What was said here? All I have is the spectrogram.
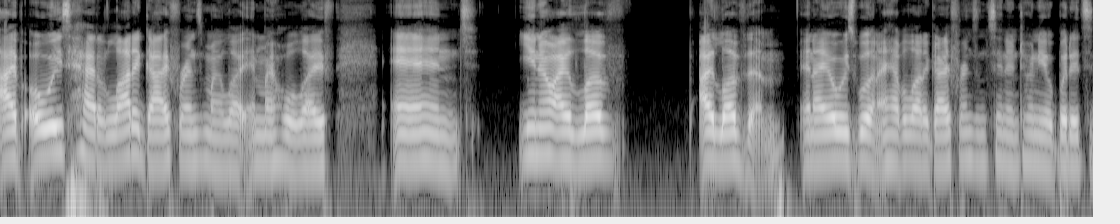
I've always had a lot of guy friends in my life in my whole life, and you know, I love I love them, and I always will. And I have a lot of guy friends in San Antonio, but it's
